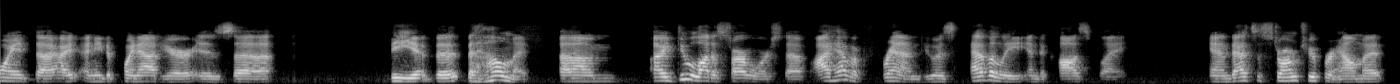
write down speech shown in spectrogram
point uh, I, I need to point out here is uh, the the the helmet. Um, I do a lot of Star Wars stuff. I have a friend who is heavily into cosplay, and that's a stormtrooper helmet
